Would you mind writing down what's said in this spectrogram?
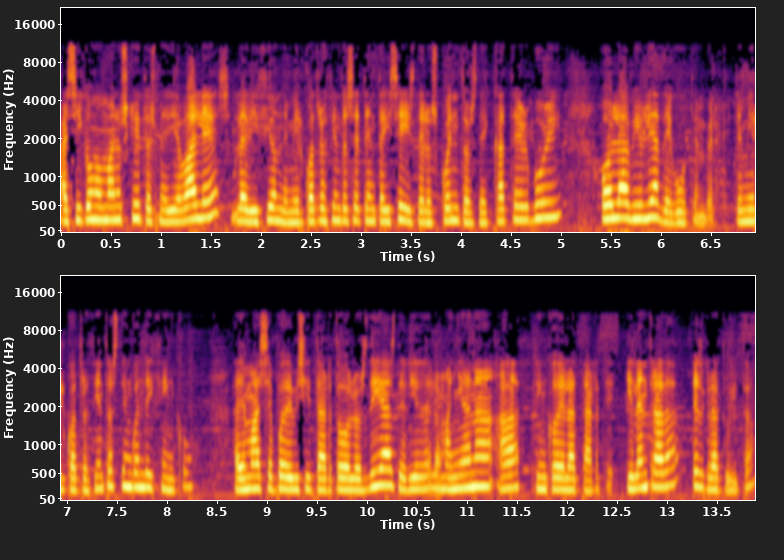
así como manuscritos medievales, la edición de 1476 de los cuentos de Canterbury o la Biblia de Gutenberg, de 1455. Además, se puede visitar todos los días de 10 de la mañana a 5 de la tarde y la entrada es gratuita.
